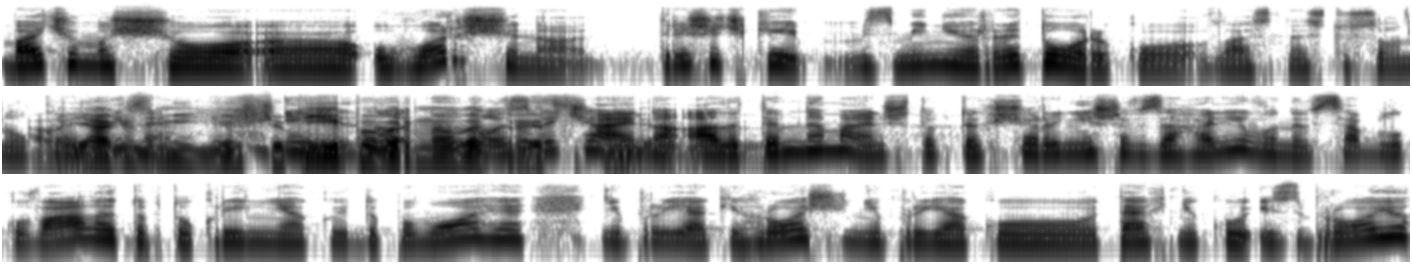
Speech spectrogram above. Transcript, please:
бачимо, що Угорщина. Трішечки змінює риторику власне стосовно Але України. як змінює, щоб її повернули ну, ну, 30 звичайно, мільярдів? але тим не менш, тобто, якщо раніше взагалі вони все блокували, тобто Україні ніякої допомоги, ні про які гроші, ні про яку техніку і зброю,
